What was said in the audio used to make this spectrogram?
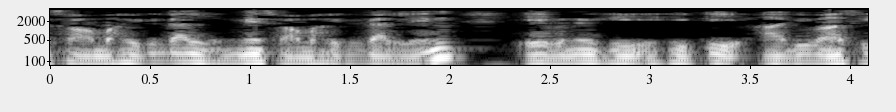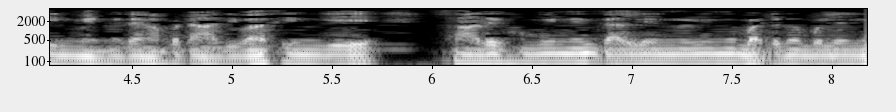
ස්වාභාවික ගල්ලෙන්. මේ ස්වාභාවික ගල්ලෙන් ඒ වෙන හිටි ආදිවාසීන් මෙන්න දැන් අපට ආදිවාසීන්ගේ සාධක හමු වෙන්නේ ගල්ලෙන් වලින් බඩදඹලෙන්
